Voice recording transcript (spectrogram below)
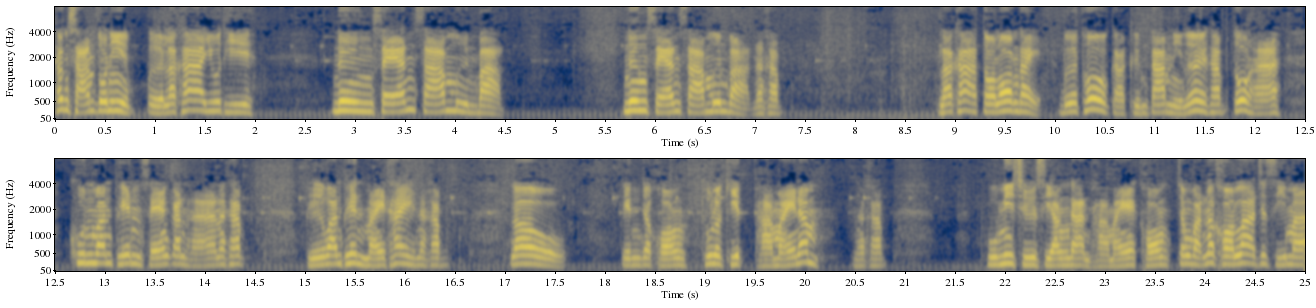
ทั้งสามตัวนี้เปิดราคาอยู่ที่หนึ่งแสนสามหมื่นบาทหนึ่งแสนสามหมื่นบาทนะครับ ราคาต่อรองได้เบอร์โทรก็ขึ้นตามนี่เลยครับ โทรหาคุณวันเพ็ญแสงกันหานะครับหรือวันเพ็ญไหมไทยนะครับ เราเป็นเจ้าของธุรกิจผ่าไหมน้ำนะครับ ผู้มีชื่อเสียงด้านผ่าไหมของจังหวัดนครราชสีมา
